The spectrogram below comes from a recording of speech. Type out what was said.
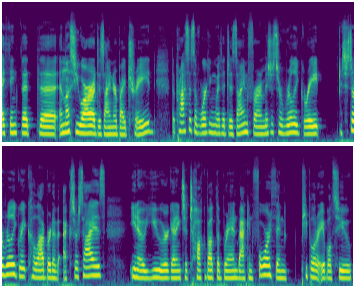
I think that the unless you are a designer by trade, the process of working with a design firm is just a really great it's just a really great collaborative exercise. You know, you are getting to talk about the brand back and forth and people are able to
